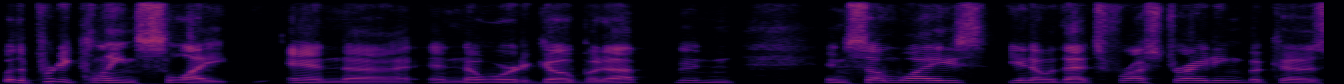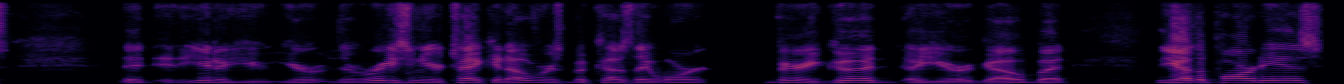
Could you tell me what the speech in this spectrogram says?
with a pretty clean slate and uh, and nowhere to go but up. And in some ways, you know, that's frustrating because it, you know you you're the reason you're taking over is because they weren't very good a year ago. But the other part is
